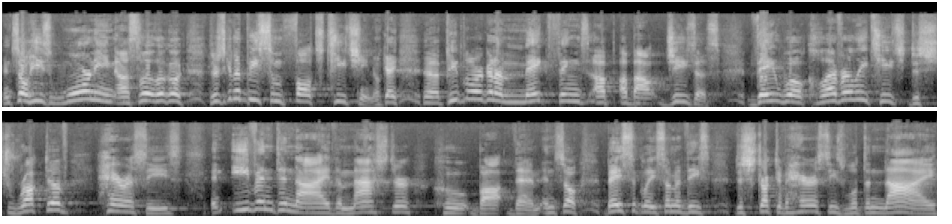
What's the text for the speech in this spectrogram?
And so he's warning us look, look, look, there's going to be some false teaching, okay? Uh, people are going to make things up about Jesus. They will cleverly teach destructive heresies and even deny the master who bought them. And so basically, some of these destructive heresies will deny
